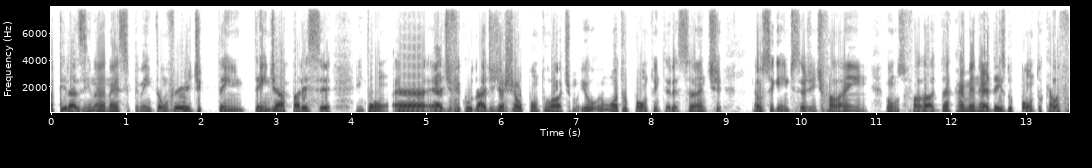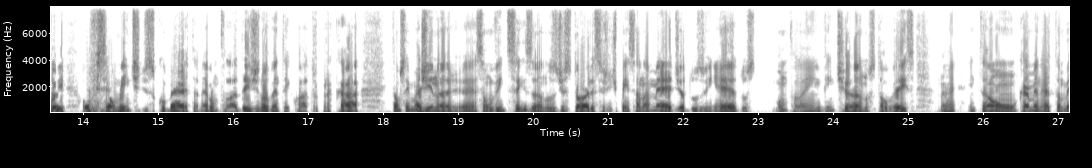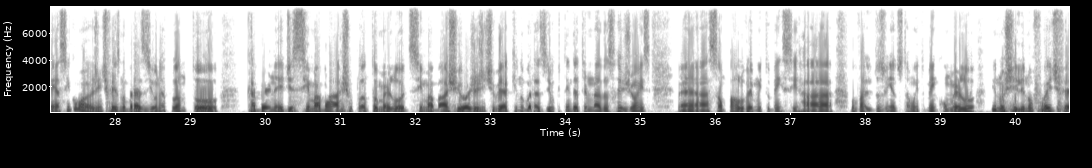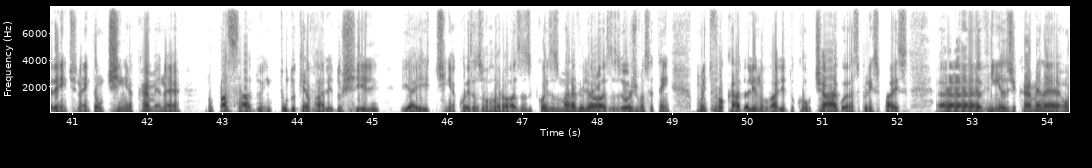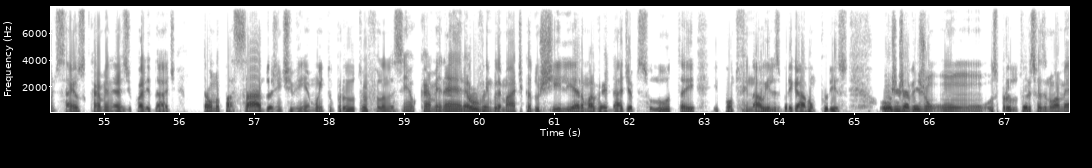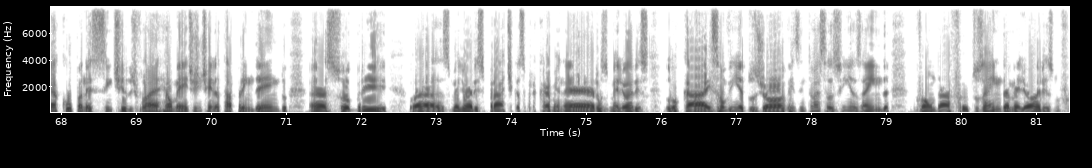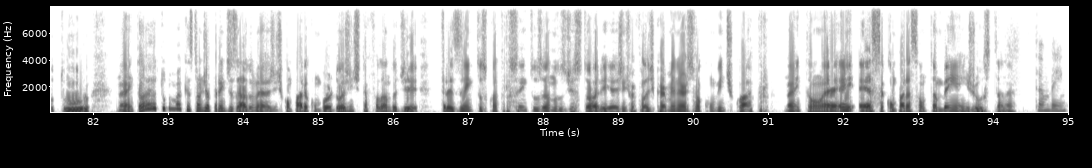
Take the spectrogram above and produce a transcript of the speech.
a pirazina, né, esse pimentão verde, tem, tende a aparecer. Então, é, é, a dificuldade de achar o ponto ótimo. E um outro ponto interessante é o seguinte: se a gente falar em. Vamos falar da Carmener desde o ponto que ela foi oficialmente descoberta, né? Vamos falar desde 94 para cá. Então, você imagina, é, são 26 anos de história. Se a gente pensar na média dos vinhedos, vamos falar em 20 anos, talvez, né? Então, o Carmener também, assim como a gente fez no Brasil, né? Plantou Cabernet de cima a baixo, plantou Merlot de cima a baixo, e hoje a gente vê aqui no Brasil que tem determinadas regiões, né, ah, São Paulo vai muito bem Syrah, o Vale dos Vinhedos está muito bem com Merlot, e no Chile não foi diferente, né, então tinha Carmener no passado em tudo que é Vale do Chile, e aí tinha coisas horrorosas e coisas maravilhosas. Hoje você tem muito focado ali no Vale do Colchagua as principais uh, vinhas de Carmener, onde saem os Carmeners de qualidade. Então, no passado, a gente vinha muito produtor falando assim: o Carmener é a uva emblemática do Chile, era uma verdade absoluta e, e, ponto final, e eles brigavam por isso. Hoje eu já vejo um, um, os produtores fazendo uma meia-culpa nesse sentido, de falar: é, realmente, a gente ainda está aprendendo uh, sobre as melhores práticas para Carmener, os melhores locais, são vinhedos jovens, então essas vinhas ainda vão dar frutos ainda melhores no futuro. Né? Então é tudo uma questão de aprendizado, né? A gente compara com Bordeaux, a gente está falando de 300, 400 anos de história, e a gente vai falar de Carmener só com 24, né? Então é, é, essa comparação também é injusta, né? Também.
